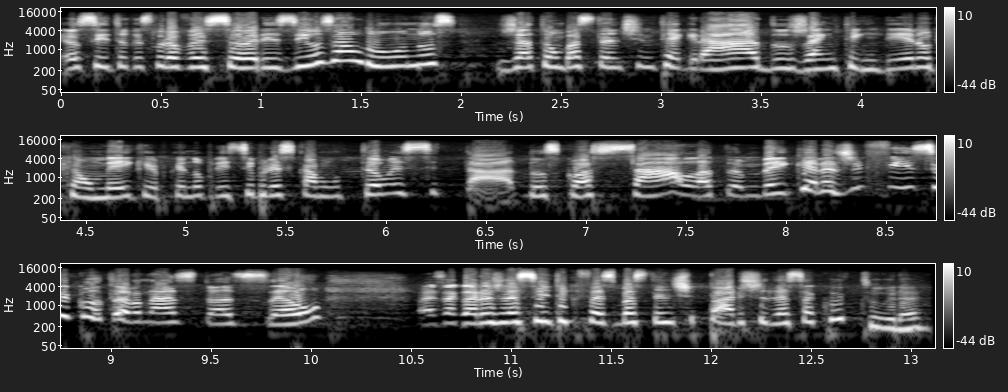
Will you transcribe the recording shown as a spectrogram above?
eu sinto que os professores e os alunos já estão bastante integrados, já entenderam o que é um maker, porque no princípio eles ficavam tão excitados com a sala também, que era difícil contornar a situação, mas agora eu já sinto que faz bastante parte dessa cultura.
